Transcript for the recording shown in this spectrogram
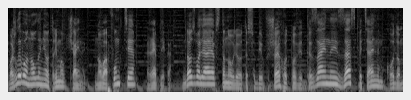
важливе оновлення отримав чайник. Нова функція репліка. Дозволяє встановлювати собі вже готові дизайни за спеціальним кодом.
